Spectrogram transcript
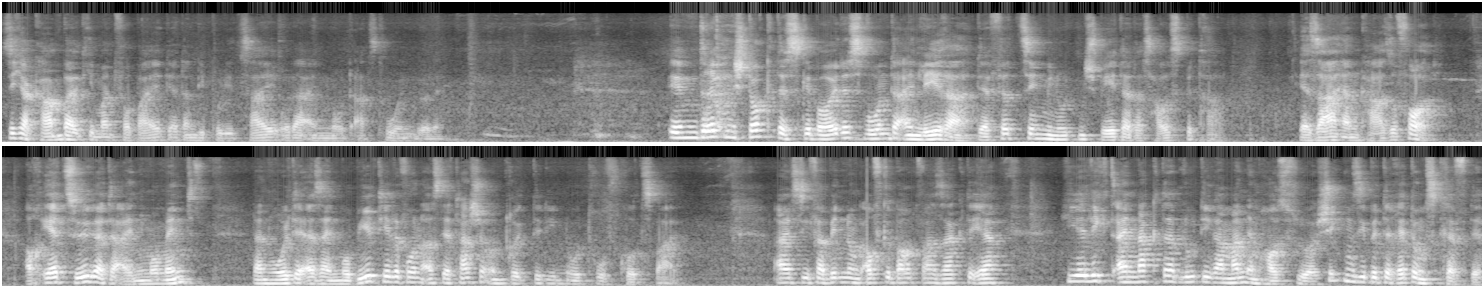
Sicher kam bald jemand vorbei, der dann die Polizei oder einen Notarzt holen würde. Im dritten Stock des Gebäudes wohnte ein Lehrer, der 14 Minuten später das Haus betrat. Er sah Herrn K. sofort. Auch er zögerte einen Moment, dann holte er sein Mobiltelefon aus der Tasche und drückte die Notrufkurzwahl. Als die Verbindung aufgebaut war, sagte er, Hier liegt ein nackter, blutiger Mann im Hausflur. Schicken Sie bitte Rettungskräfte.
